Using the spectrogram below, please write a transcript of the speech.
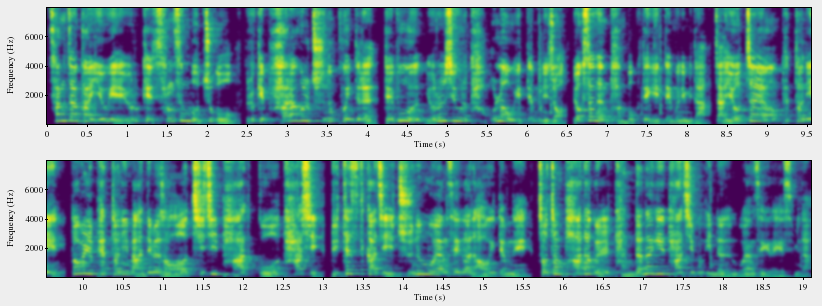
상장가 이후에 이렇게 상승 못 주고 이렇게 하락을 주는 코인들은 대부분 이런 식으로 다 올라오기 때문이죠. 역사는 반복되기 때문입니다. 자, U자형 패턴인 W 패턴이 만들면서 지지 받고 다시 리테스트까지 주는 모양새가 나오기 때문에 저점 바닥을 단단하게 다지고 있는 모양새가 되겠습니다.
